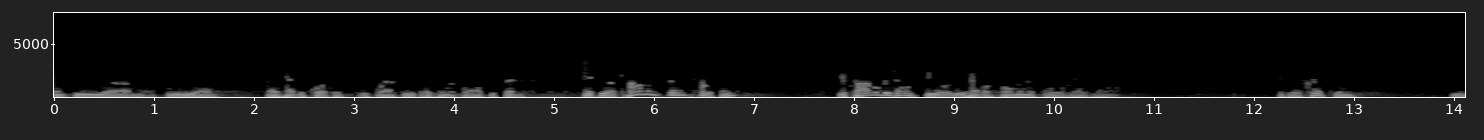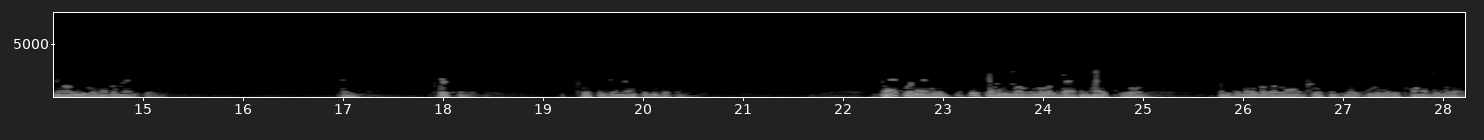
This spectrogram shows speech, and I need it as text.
and she um, she uh, uh, had this quote this, this last week that I came across. She said, "If you're a common sense person, you probably don't feel you have a home in this world right now. If you're a Christian, you know you were never meant to. Christians, Christians are meant to be different. Back when I was just coming to know the Lord back in high school, there was a label that a lot of Christians were really proud to wear.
